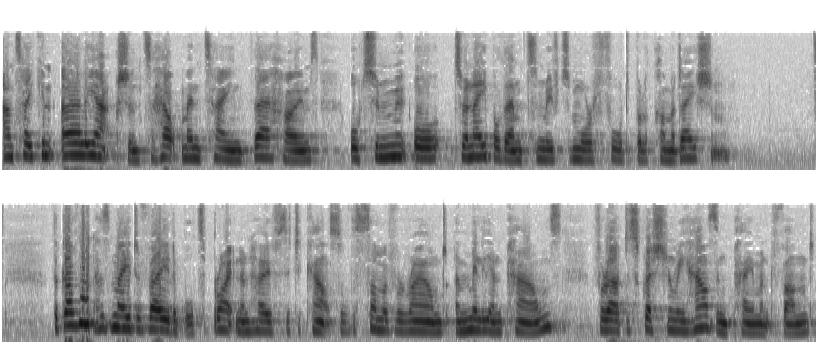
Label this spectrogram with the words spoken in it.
and taking early action to help maintain their homes or to, or to enable them to move to more affordable accommodation. The government has made available to Brighton and Hove City Council the sum of around a million pounds for our discretionary housing payment fund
